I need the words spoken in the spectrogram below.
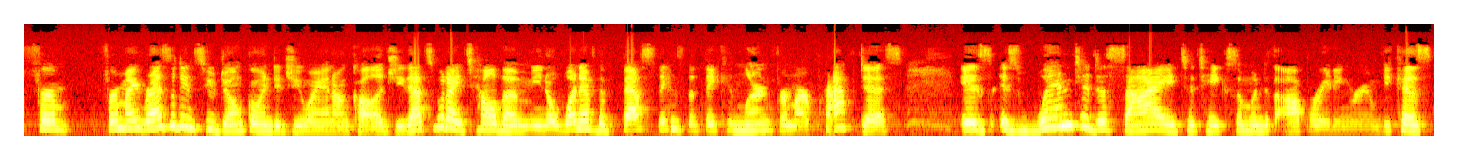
for for my residents who don't go into GYN oncology, that's what I tell them. You know, one of the best things that they can learn from our practice is is when to decide to take someone to the operating room because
